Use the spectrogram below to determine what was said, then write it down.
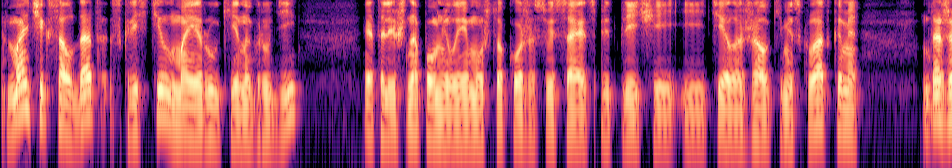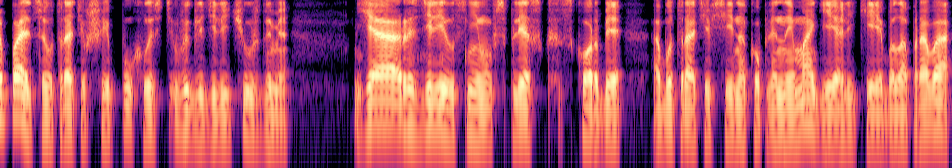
Мальчик-солдат скрестил мои руки на груди, это лишь напомнило ему, что кожа свисает с предплечий и тело жалкими складками. Даже пальцы, утратившие пухлость, выглядели чуждыми. Я разделил с ним всплеск скорби об утрате всей накопленной магии, Аликея была права.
